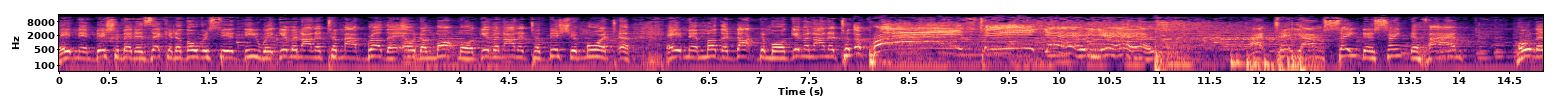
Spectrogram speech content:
Amen. Bishop and Executive Overseer Dewey. Giving honor to my brother, Elder Montmore, Giving honor to Bishop Moore. To, amen. Mother Dr. Moore. Giving honor to the praise team. Yeah, yes. Tell you, I'm saved and sanctified. Holy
